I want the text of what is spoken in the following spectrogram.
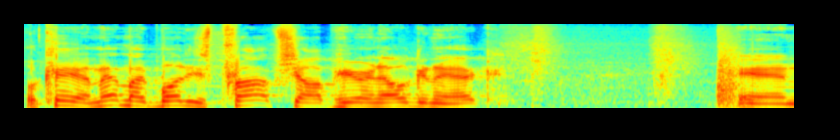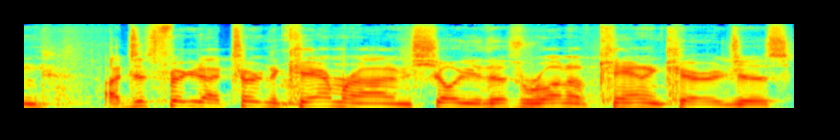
Okay, I'm at my buddy's prop shop here in Algonac and I just figured I'd turn the camera on and show you this run of cannon carriages.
